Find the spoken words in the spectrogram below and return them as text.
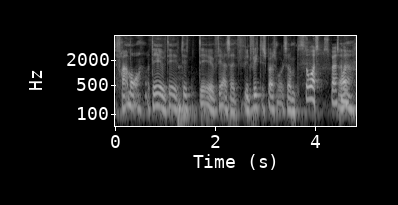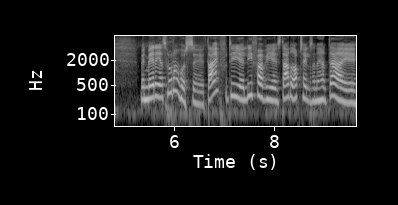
fremover. Og det er det, det, det, er, det er altså et, et vigtigt spørgsmål, som Stort spørgsmål. Ja. Ja. Men Mette, jeg slutter hos øh, dig, fordi øh, lige før vi startede optagelserne her, der øh,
